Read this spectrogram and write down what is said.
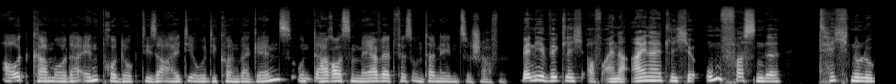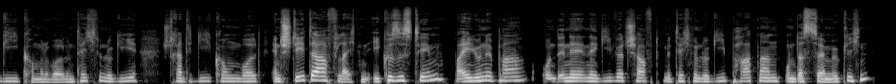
Outcome oder Endprodukt dieser IT-OT-Konvergenz und daraus einen Mehrwert fürs Unternehmen zu schaffen. Wenn ihr wirklich auf eine einheitliche, umfassende Technologie kommen wollt und Technologiestrategie kommen wollt, entsteht da vielleicht ein Ökosystem bei Juniper und in der Energiewirtschaft mit Technologiepartnern, um das zu ermöglichen?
